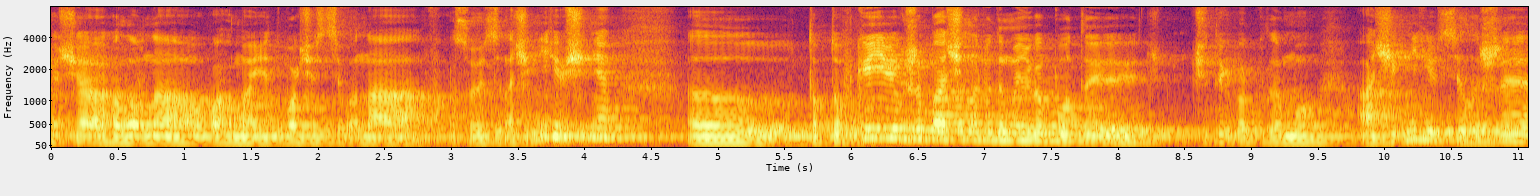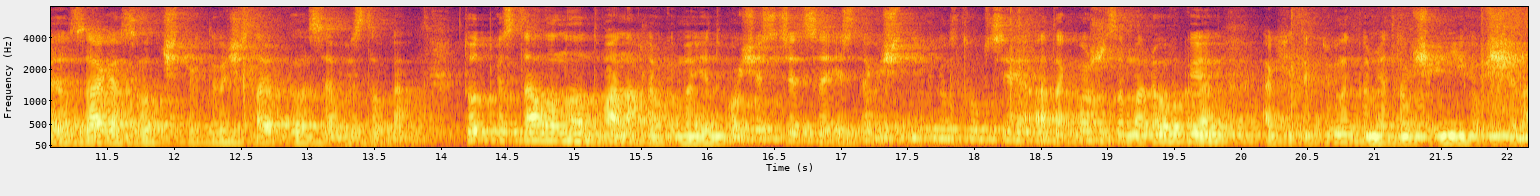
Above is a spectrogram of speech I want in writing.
хоча головна увага моєї творчості вона фокусується на Чернігівщині, е, тобто в Києві вже бачили люди мої роботи 4 роки тому, а Чернігівці лише зараз, от 4 числа, відкрилася виставка. Тут представлено два напрямки моєї творчості: це історичні реконструкції, а також замальовки архітектурних пам'яток Чернігівщини.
